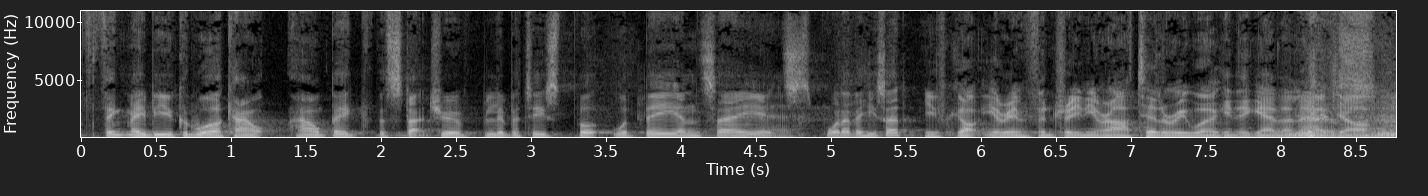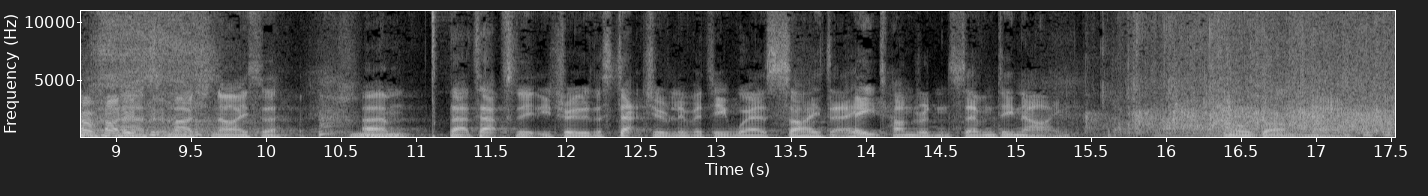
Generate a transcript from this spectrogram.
think maybe you could work out how big the Statue of Liberty's foot would be and say it's whatever he said. You've got your infantry and your artillery working together now, Yes, John. That's much nicer. Um, that's absolutely true. The Statue of Liberty wears size 879. Well done.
